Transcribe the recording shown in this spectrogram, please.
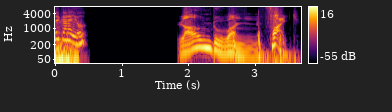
これからよ。ラウンドワン、ファイト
